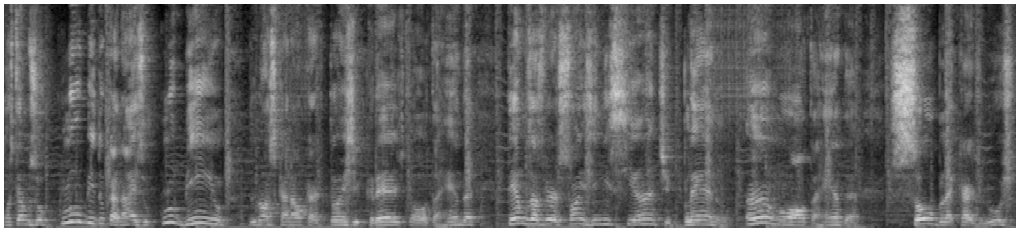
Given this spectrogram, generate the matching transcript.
Nós temos o clube do canais, o clubinho do nosso canal Cartões de Crédito Alta Renda. Temos as versões iniciante, pleno, amo alta renda, sou Black Card Luxo,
